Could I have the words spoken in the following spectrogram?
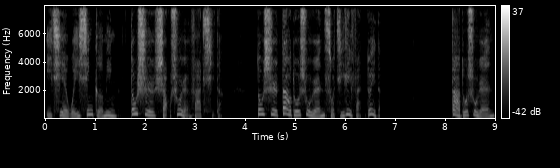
一切维新革命都是少数人发起的，都是大多数人所极力反对的。大多数人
